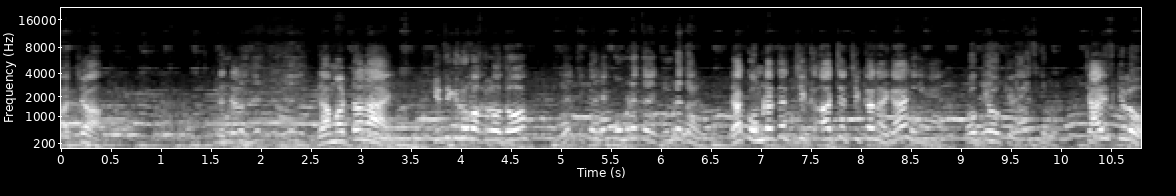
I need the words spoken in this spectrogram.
अच्छा. हे- त्याच्या हे- या मटन आहे. किती किलो बकरं होतो हे चिकन हे कोंबड्याचं आहे कोंबड्याचं आहे. या कोंबड्याचं चिक अच्छा चिकन आहे काय? चिकन, हा. ओके, हे ओके. चाळीस किलो. चाळीस किलो.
